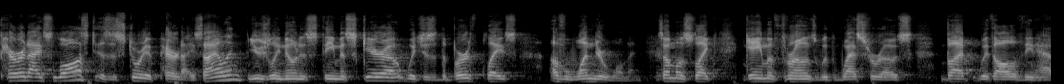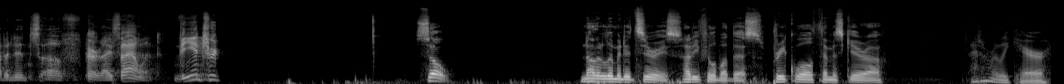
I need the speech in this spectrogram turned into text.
Paradise Lost is the story of Paradise Island, usually known as Themyscira, which is the birthplace of Wonder Woman. It's almost like Game of Thrones with Westeros, but with all of the inhabitants of Paradise Island. The intro So, another limited series. How do you feel about this prequel? Themyscira. I don't really care.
